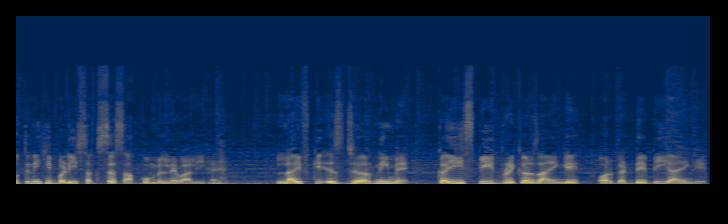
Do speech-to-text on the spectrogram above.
उतनी ही बड़ी सक्सेस आपको मिलने वाली है। लाइफ की इस जर्नी में कई स्पीड ब्रेकर्स आएँगे और गड्ढे भी आएँगे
